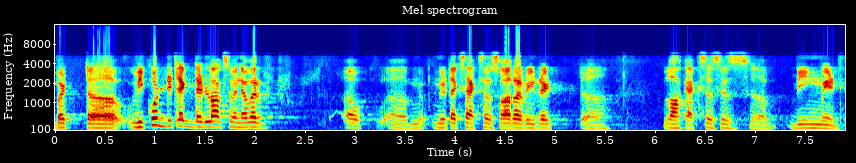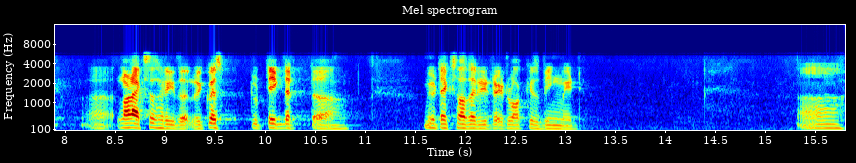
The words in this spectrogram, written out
But uh, we could detect deadlocks whenever a, a mutex access or a write uh, lock access is uh, being made. Uh, not access, sorry, the request to take that uh, mutex or the write lock is being made. Uh,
